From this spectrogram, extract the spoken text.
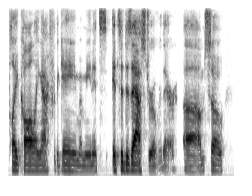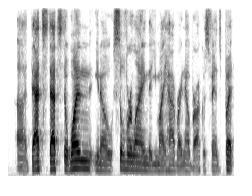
play calling after the game. I mean, it's it's a disaster over there. Um, so uh, that's that's the one you know silver lining that you might have right now, Broncos fans. But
